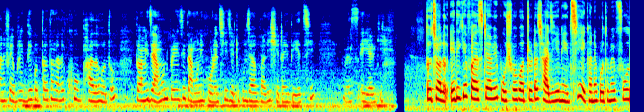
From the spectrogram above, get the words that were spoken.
মানে ফেব্রিক দিয়ে করতে পারতাম তাহলে খুব ভালো হতো। তো আমি যেমন পেরেছি তেমনই করেছি, যেটুকু যা পারি সেটাই দিয়েছি। ব্যাস, এই আর কি। তো চলো, এদিকে ফার্স্টে আমি পুষ্পপত্রটা সাজিয়ে নিচ্ছি এখানে প্রথমে ফুল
